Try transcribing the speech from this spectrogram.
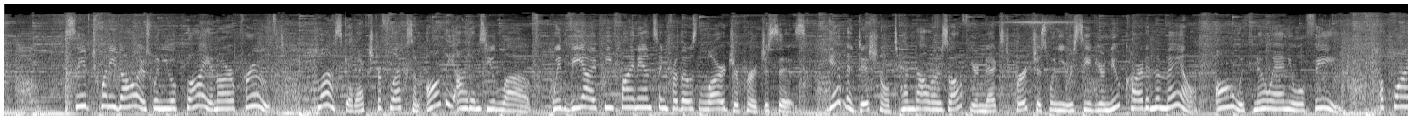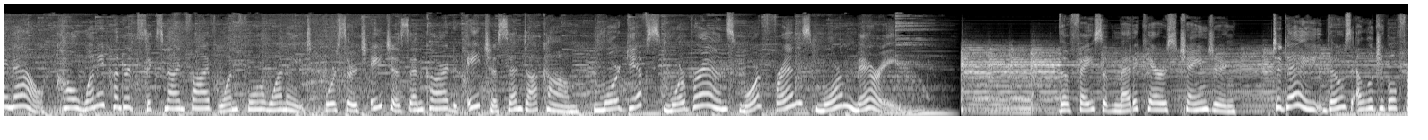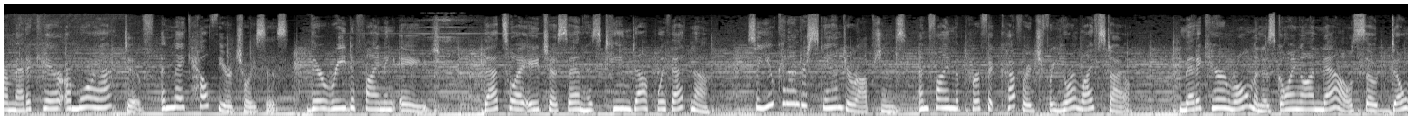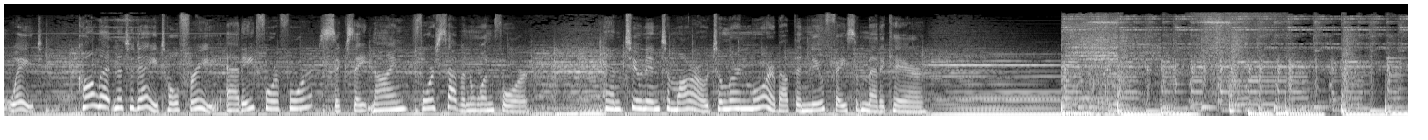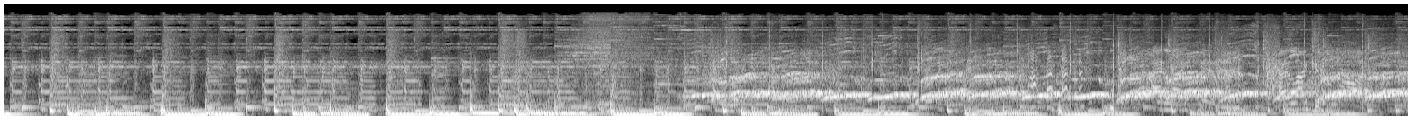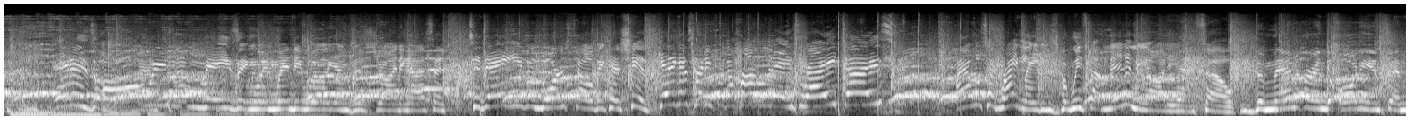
Save $20 when you apply and are approved. Plus, get extra flex on all the items you love with VIP financing for those larger purchases. Get an additional $10 off your next purchase when you receive your new card in the mail, all with no annual fee. Apply now. Call 1 800 695 1418 or search HSN card at hsn.com. More gifts, more brands, more friends, more merry. The face of Medicare is changing. Today, those eligible for Medicare are more active and make healthier choices. They're redefining age. That's why HSN has teamed up with Aetna, so you can understand your options and find the perfect coverage for your lifestyle. Medicare enrollment is going on now, so don't wait. Call Aetna today toll free at 844 689 4714. And tune in tomorrow to learn more about the new face of Medicare.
